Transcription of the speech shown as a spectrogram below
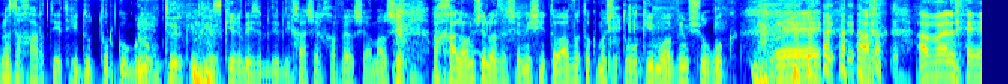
לא זכרתי את הידו טורגוגלו. הזכיר לי, זו בדיחה של חבר שאמר שהחלום שלו זה שמישהי תאהב אותו כמו שטורקים אוהבים שורוק. אה, אבל אה,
